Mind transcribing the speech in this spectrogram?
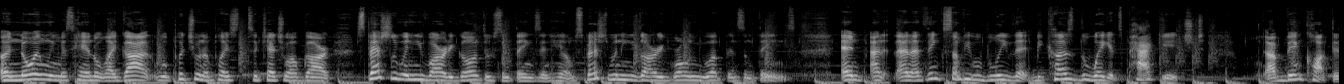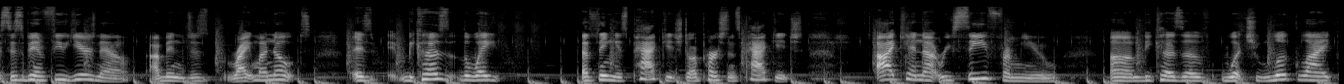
unknowingly mishandled, like God will put you in a place to catch you off guard, especially when you've already gone through some things in Him, especially when He's already grown you up in some things. And and I think some people believe that because the way it's packaged, I've been caught this. Has been a few years now. I've been just writing my notes. Is because the way a thing is packaged or a person's packaged, I cannot receive from you um, because of what you look like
